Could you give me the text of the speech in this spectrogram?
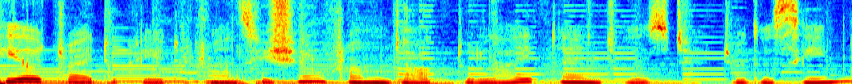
Here try to create a transition from dark to light and just do the same.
